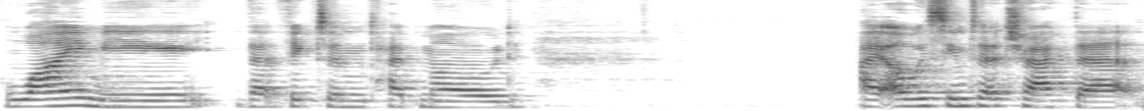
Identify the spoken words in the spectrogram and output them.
why me, that victim type mode. I always seem to attract that.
